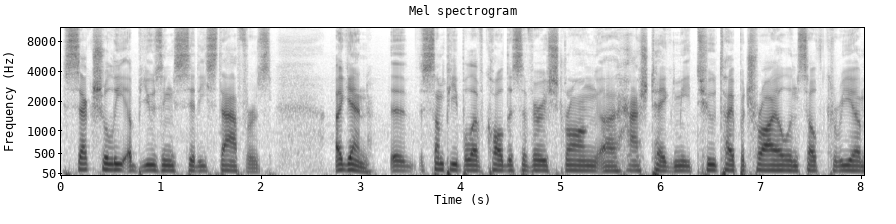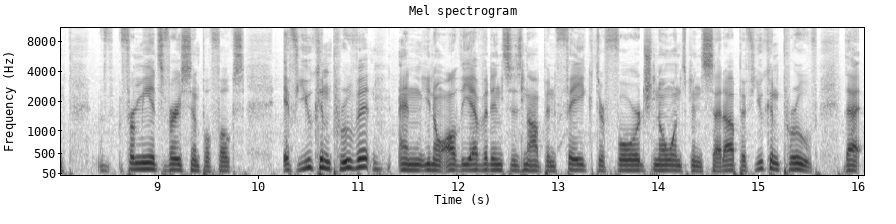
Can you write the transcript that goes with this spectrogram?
sexually abusing city staffers again, uh, some people have called this a very strong uh, hashtag Me Too type of trial in South Korea. For me, it's very simple, folks. If you can prove it, and you know all the evidence has not been faked or forged, no one's been set up. If you can prove that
